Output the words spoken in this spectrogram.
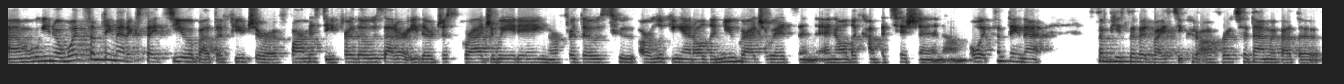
um, you know, what's something that excites you about the future of pharmacy for those that are either just graduating or for those who are looking at all the new graduates and, and all the competition? Um, what's something that some piece of advice you could offer to them about the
